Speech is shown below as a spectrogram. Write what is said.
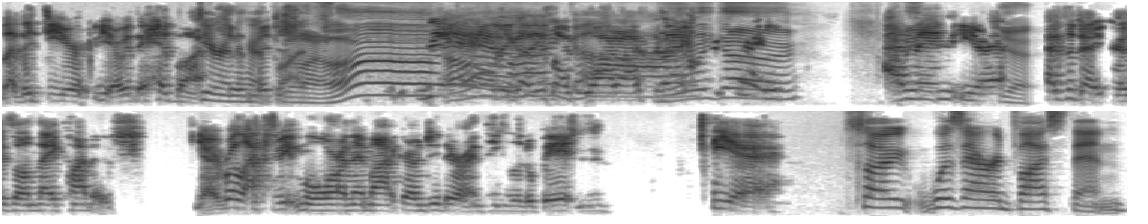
like the deer, you know, with the headlights. Deer in the and just- like, oh, yeah, they got these like my wide eyes. Oh. There we go. I And mean, then you know, yeah. as the day goes on, they kind of you know relax a bit more, and they might go and do their own thing a little bit. And yeah, So, was our advice then?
